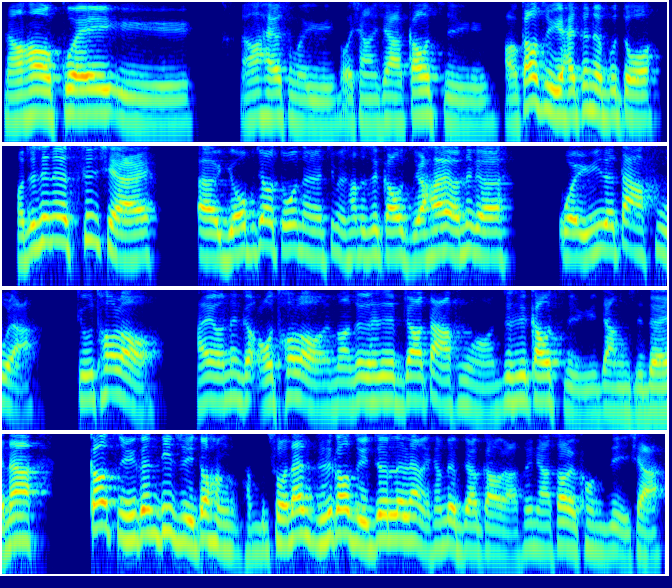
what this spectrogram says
然后鲑鱼，然后还有什么鱼？我想一下，高脂鱼。好，高脂鱼还真的不多。哦，就是那个吃起来呃油比较多的呢，基本上都是高脂。还有那个尾鱼的大腹啦 j u t o l o 还有那个 Otoro，有没有？这个是比较大副哦，就是高子鱼这样子。对，那高子鱼跟低脂鱼都很很不错，但只是高子鱼就热量也相对比较高了，所以你要稍微控制一下。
